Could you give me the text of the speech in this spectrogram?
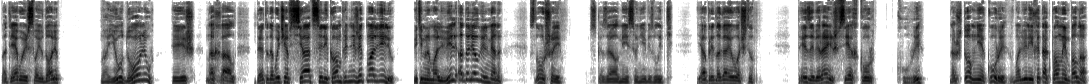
Потребуешь свою долю? Мою долю? Ишь, нахал, да эта добыча вся целиком принадлежит Мальвилю. Ведь именно Мальвиль одолел Вильмена. Слушай, — сказал Мейсунье без улыбки. — Я предлагаю вот что. Ты забираешь всех кур. — Куры? На что мне куры? В Мальвиле их и так полным-полно.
